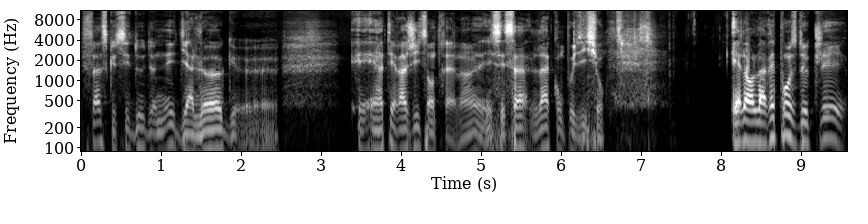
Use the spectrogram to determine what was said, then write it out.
fasse que ces deux données dialoguent et interagissent entre elles. Hein. et c'est ça la composition. Et alors la réponse de clé,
